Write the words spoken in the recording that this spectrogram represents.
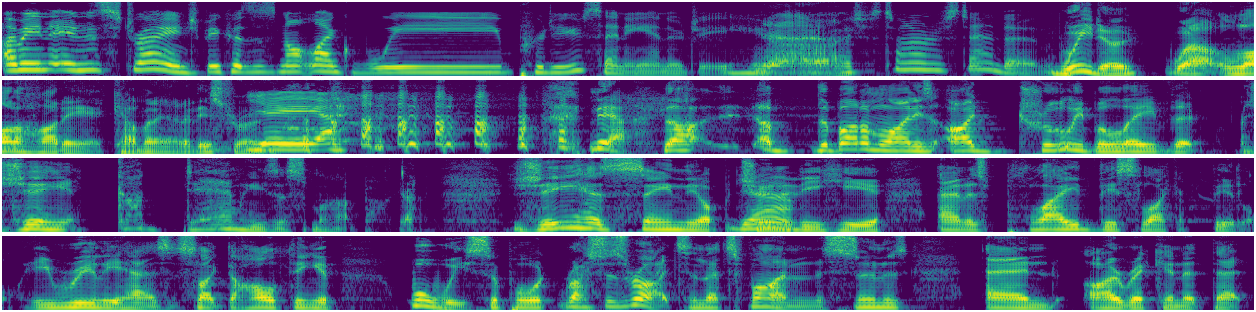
I mean, it is strange because it's not like we produce any energy here. Yeah. I just don't understand it. We do. Well, a lot of hot air coming out of this room. Yeah, yeah, yeah. Now, the, uh, the bottom line is I truly believe that Xi, god damn, he's a smart bugger. Xi has seen the opportunity here and has played this like a fiddle. He really has. It's like the whole thing of, well, we support Russia's rights and that's fine. And as soon as, and I reckon at that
